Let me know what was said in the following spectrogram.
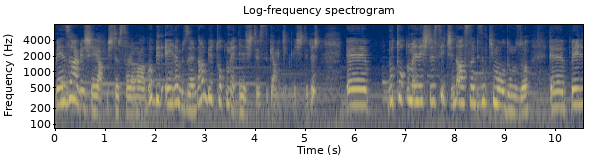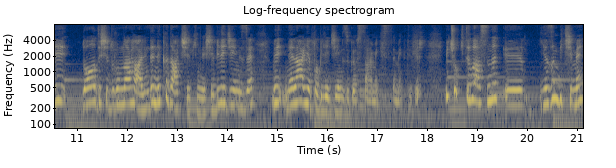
benzer bir şey yapmıştır Saramago. Bir eylem üzerinden bir toplum eleştirisi gerçekleştirir. Ee, bu toplum eleştirisi içinde aslında bizim kim olduğumuzu, e, belli doğa dışı durumlar halinde ne kadar çirkinleşebileceğimizi ve neler yapabileceğimizi göstermek istemektedir. Birçok kitabı aslında e, yazım biçimi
